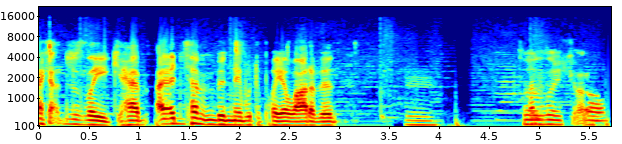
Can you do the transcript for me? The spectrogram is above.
I got just like have I just haven't been able to play a lot of it. Hmm. So I was like, oh,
